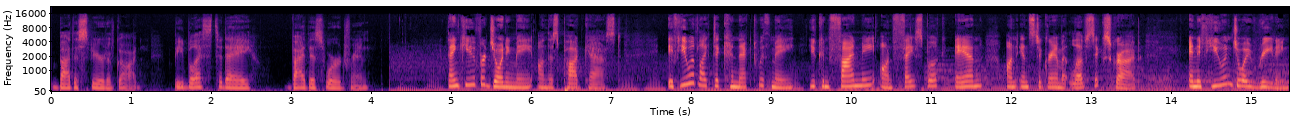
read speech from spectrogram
by the Spirit of God. Be blessed today by this word, friend. Thank you for joining me on this podcast. If you would like to connect with me, you can find me on Facebook and on Instagram at Lovesick Scribe. And if you enjoy reading,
